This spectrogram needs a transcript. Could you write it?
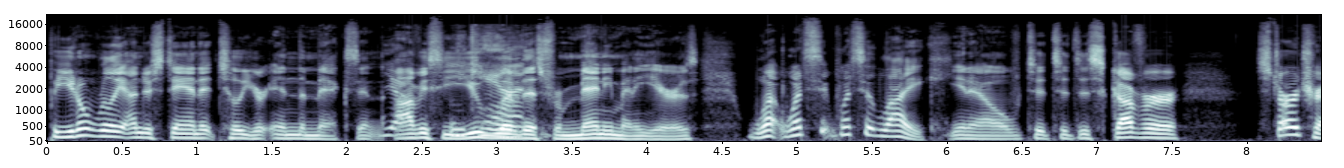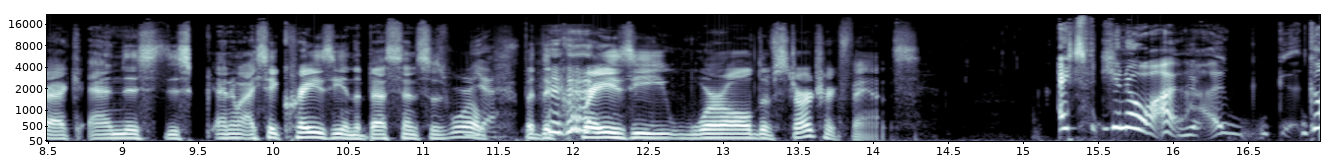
but you don't really understand it till you're in the mix. And Yeah. obviously, You you've lived can't. this for many, many years. What what's it what's it like, you know, to to discover Star Trek and this this and I say crazy in the best sense of the world, Yes. but the crazy world of Star Trek fans. I, s- you know, I, I- go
